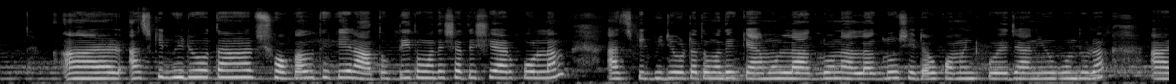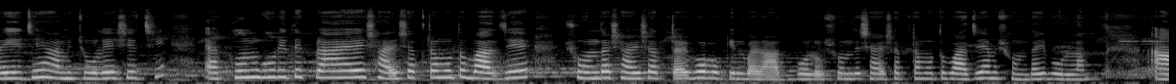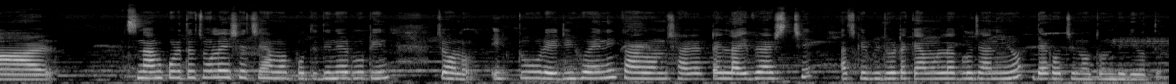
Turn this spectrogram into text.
আর আজকের ভিডিওটা সকাল থেকে রাত অবধি তোমাদের সাথে শেয়ার করলাম। আজকের ভিডিওটা তোমাদের কেমন লাগল, না লাগল সেটাও কমেন্ট করে জানিও বন্ধুরা। আর এই যে আমি চলে এসেছি, এখন ঘড়িতে প্রায় সাড়ে সাতটার মতো বাজে, সন্ধ্যা সাড়ে সাতটায় বলো কিংবা রাত বলো, সন্ধ্যে সাড়ে সাতটার মতো বাজে আমি সন্ধ্যায় বললাম। আর স্নান করে তো চলে এসেছে আমার প্রতিদিনের রুটিন চলো, একটু রেডি হয়ে নিই কারণ সাড়ে আটটায় লাইভে আসছি। আজকের ভিডিওটা কেমন লাগল জানিও। দেখা হচ্ছে নতুন ভিডিওতে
